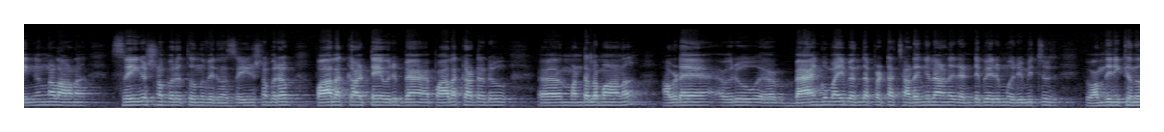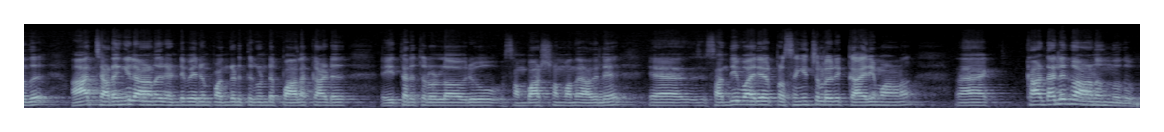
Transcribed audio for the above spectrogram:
രംഗങ്ങളാണ് ശ്രീകൃഷ്ണപുരത്ത് നിന്ന് വരുന്നത്. ശ്രീകൃഷ്ണപുരം പാലക്കാട്ടെ ഒരു പാലക്കാട്ടൊരു മണ്ഡലമാണ്. അവിടെ ഒരു ബാങ്കുമായി ബന്ധപ്പെട്ട ചടങ്ങിലാണ് രണ്ടുപേരും ഒരുമിച്ച് വന്നിരിക്കുന്നത്. ആ ചടങ്ങിലാണ് രണ്ടുപേരും പങ്കെടുത്തുകൊണ്ട് പാലക്കാട് ഇത്തരത്തിലുള്ള ഒരു സംഭാഷണം വന്നത്. അതിൽ സന്ദീപ് വാര്യർ പ്രസംഗിച്ചുള്ള ഒരു കാര്യമാണ് കടൽ കാണുന്നതും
